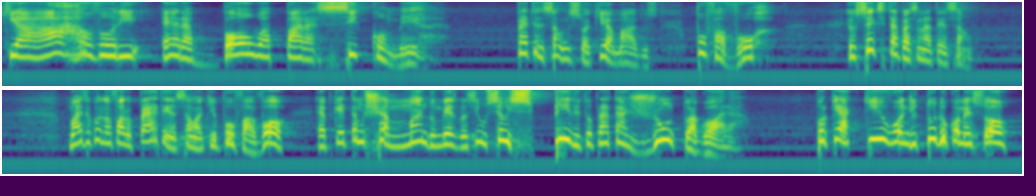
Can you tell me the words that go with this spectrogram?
que a árvore era boa para se comer. Presta atenção nisso aqui, amados, por favor. Eu sei que você está prestando atenção. Mas quando eu falo presta atenção aqui, por favor, é porque estamos chamando mesmo assim o seu espírito para estar junto agora. Porque aqui onde tudo começou.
